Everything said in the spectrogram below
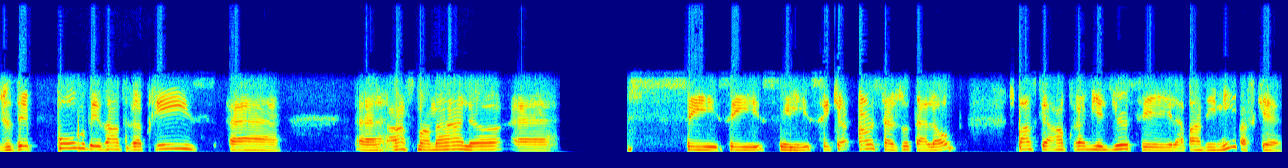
je veux dire pour des entreprises euh, en ce moment là, c'est c'est c'est c'est que un s'ajoute à l'autre. Je pense qu'en premier lieu c'est la pandémie parce que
